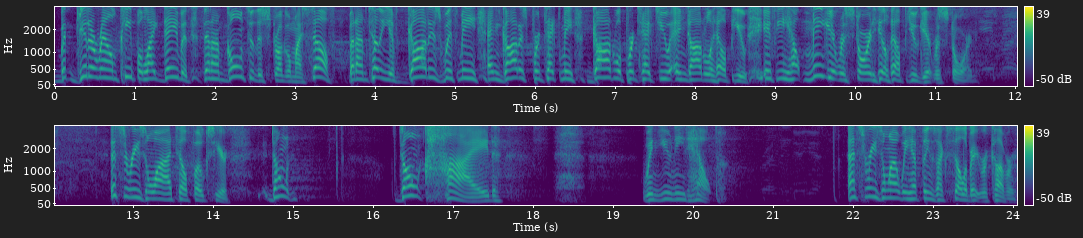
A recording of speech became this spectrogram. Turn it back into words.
But get around people like David that I'm going through this struggle myself. But I'm telling you, if God is with me and God is protecting me, God will protect you and God will help you. If He helped me get restored, He'll help you get restored. This is the reason why I tell folks here don't, don't hide when you need help. That's the reason why we have things like Celebrate Recovery.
